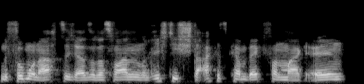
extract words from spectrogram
eine 85. Also das war ein richtig starkes Comeback von Mark Allen,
